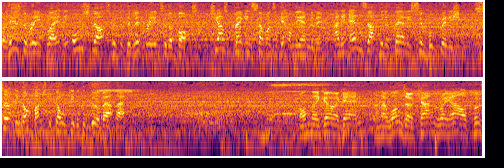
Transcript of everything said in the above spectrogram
Well, here's the replay, and it all starts with the delivery into the box, just begging someone to get on the end of it, and it ends up with a fairly simple finish. Certainly not much the goalkeeper can do about that. On they go again, and I wonder, can Real push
